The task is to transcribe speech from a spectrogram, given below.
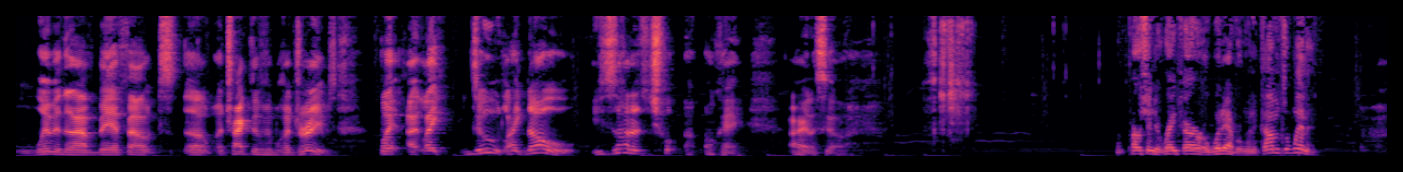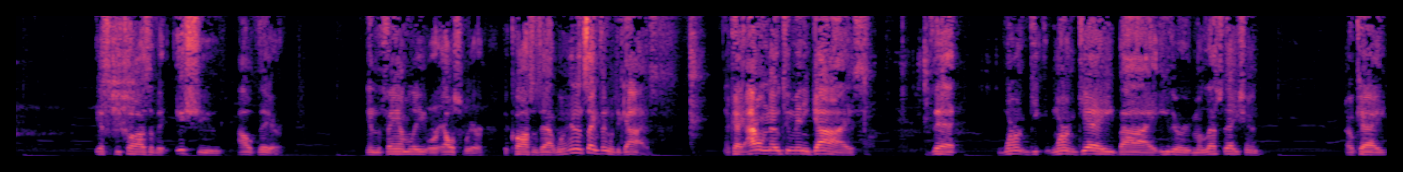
women that I may have found um, attractive in my dreams. But I like, dude, like, no, it's not a choice. Okay, all right, let's go. person that raped her or whatever. When it comes to women, it's because of an issue out there in the family or elsewhere that causes that one. And the same thing with the guys. Okay, I don't know too many guys that weren't weren't gay by either molestation, okay,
